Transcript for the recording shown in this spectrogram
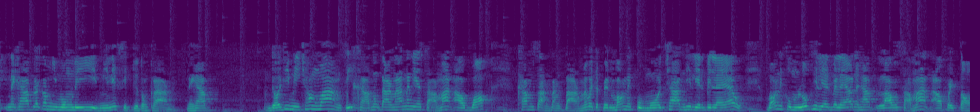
ทนะครับ แล้วก็มีวงรีมีเลขสิบอยู่ตรงกลางนะครับ โดยที่มีช่องว่างสีขาวตรงกลางนั้น นักเรียนสามารถเอาบล็อกคำสั่งต่างๆ ไม่ว่าจะเป็นบล็อกในกลุ่มโมชั่นที่เรียนไปแล้วบล็อกในกลุ่มลุกที่เรียนไปแล้วนะครับ เราสามารถเอาไปต่อ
